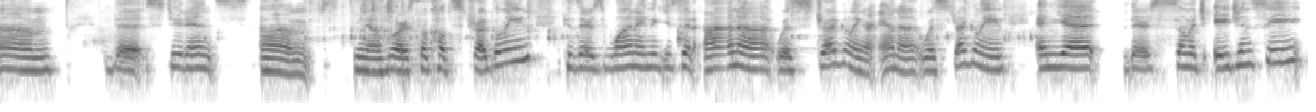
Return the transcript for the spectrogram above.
um, the students um, you know who are so-called struggling. Because there's one i think you said anna was struggling or anna was struggling and yet there's so much agency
